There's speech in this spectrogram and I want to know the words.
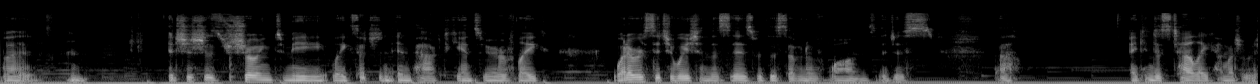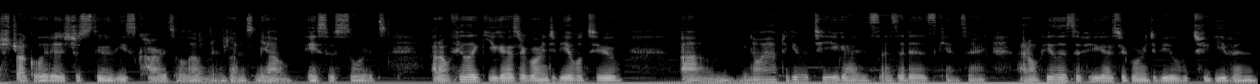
but mm, it's just showing to me like such an impact cancer of like whatever situation this is with the seven of wands it just uh, I can just tell like how much of a struggle it is just through these cards alone and Buns Meow, Ace of Swords. I don't feel like you guys are going to be able to um, you know, I have to give it to you guys as it is, Cancer. I don't feel as if you guys are going to be able to even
